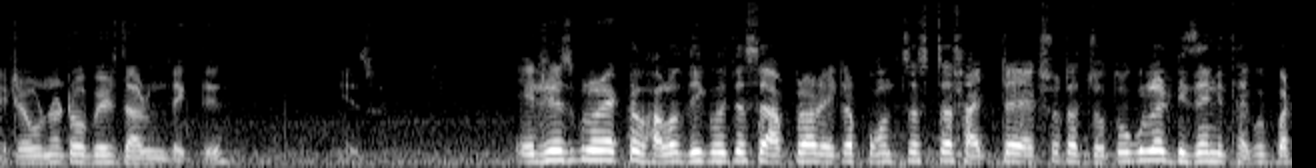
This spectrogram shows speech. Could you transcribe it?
এটার ওড়নাটাও বেশ দারুণ দেখতে। এই ড্রেসগুলোর একটা ভালো দিক হইতেছে আপনার এটা পঞ্চাশটা, ষাটটা, একশোটা, যতগুলো ডিজাইনই থাকুক বাট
